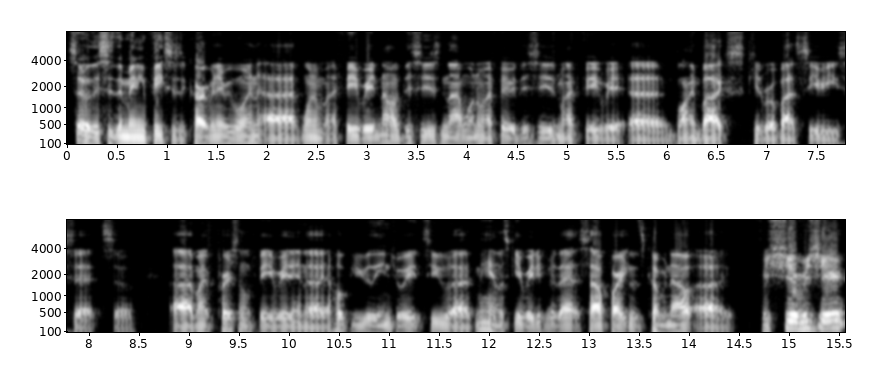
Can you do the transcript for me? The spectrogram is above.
So this is the Many Faces of Cartman, everyone. Uh, one of my favorite. No, this is not one of my favorite. This is my favorite uh, Blind Box Kidrobot series set. So uh, my personal favorite, and uh, I hope you really enjoy it too. Uh, man, let's get ready for that South Park that's coming out. Uh, for sure, for sure.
